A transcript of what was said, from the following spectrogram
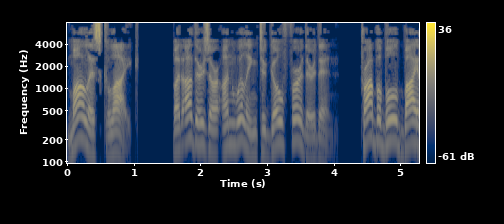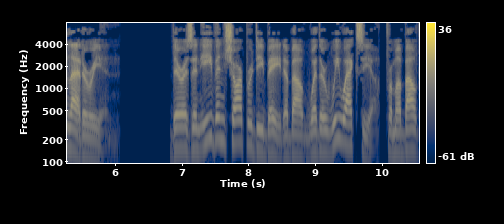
mollusk-like, but others are unwilling to go further than probable bilaterian. There is an even sharper debate about whether Wiwaxia, from about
